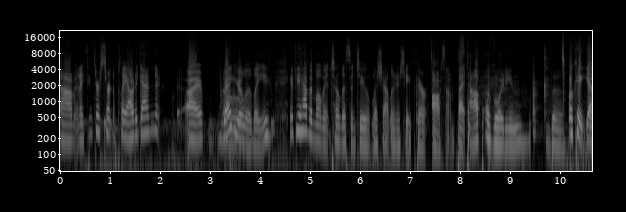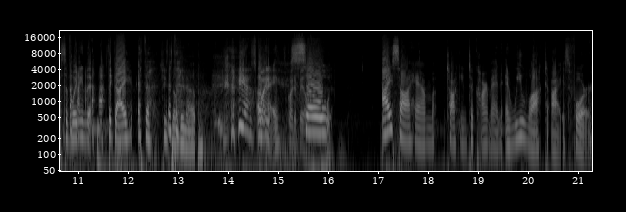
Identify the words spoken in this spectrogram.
Um, and I think they're starting to play out again uh, regularly. If you have a moment to listen to Le Chat Lunatic, they're awesome. But Stop avoiding the. okay, yes, avoiding the the guy at the She's building up. yeah, it's quite, okay. it's quite a bill. So I saw him talking to Carmen, and we locked eyes for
